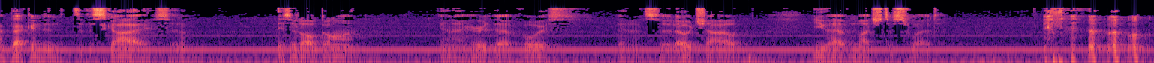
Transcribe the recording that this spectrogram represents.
I beckoned into the sky. Said, Is it all gone? And I heard that voice, and it said, Oh, child, you have much to sweat. oh,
